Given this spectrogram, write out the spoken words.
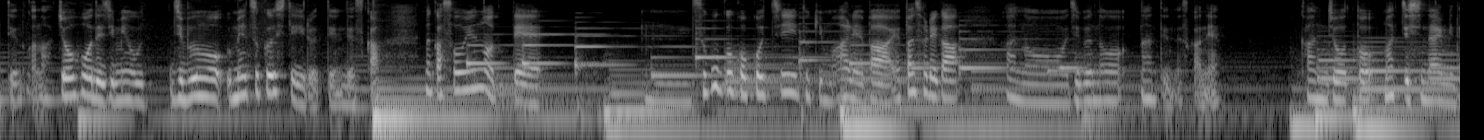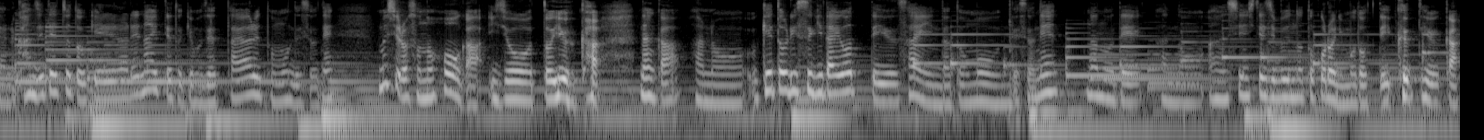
て言うのかな情報で自分を自分を埋め尽くしているっていうんですか。なんかそういうのってうんすごく心地いい時もあればやっぱりそれがあの自分の何て言うんですかね。感情とマッチしないみたいな感じでちょっと受け入れられないって時も絶対あると思うんですよね。むしろその方が異常というか なんかあの受け取りすぎだよっていうサインだと思うんですよね。なのであの安心して自分のところに戻っていくっていうか、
